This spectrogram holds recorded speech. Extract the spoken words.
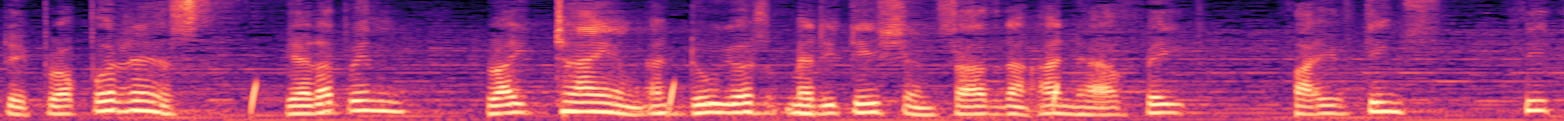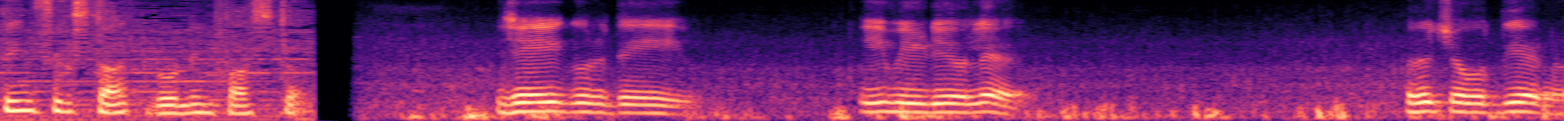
take proper rest, get up in right time and do your meditation, sadhana, and have faith. Five things. See, things will start rolling faster. ജയ് ഗുരുദേവ് ഈ വീഡിയോയിൽ ഒരു ചോദ്യമാണ്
